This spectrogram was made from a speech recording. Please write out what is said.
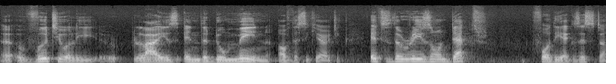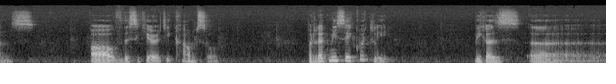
uh, virtually lies in the domain of the security. It's the raison d'etre for the existence of the Security Council. But let me say quickly, because uh,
